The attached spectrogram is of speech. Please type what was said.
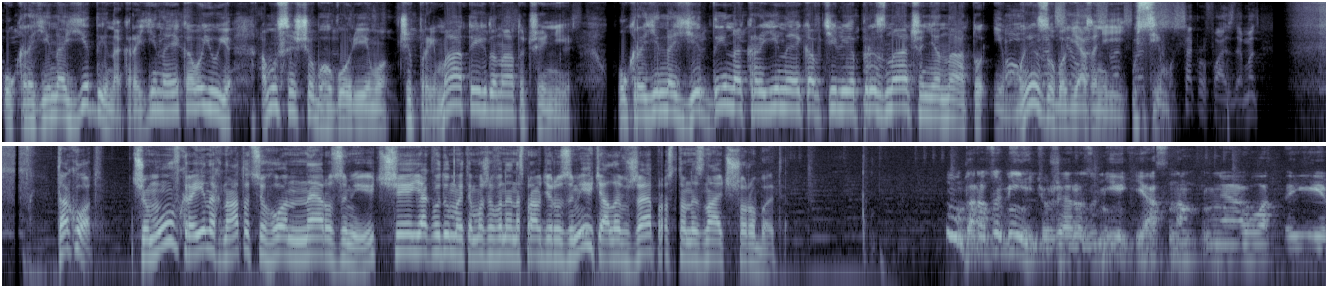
Україна єдина країна, яка воює. А ми все ще обговорюємо, чи приймати їх до НАТО, чи ні. Україна єдина країна, яка втілює призначення НАТО, і ми зобов'язані їй усім. Так от. Чому в країнах НАТО цього не розуміють? Чи як ви думаєте, може вони насправді розуміють, але вже просто не знають, що робити? Ну, розуміють, вже розуміють, ясно. Е, От, і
